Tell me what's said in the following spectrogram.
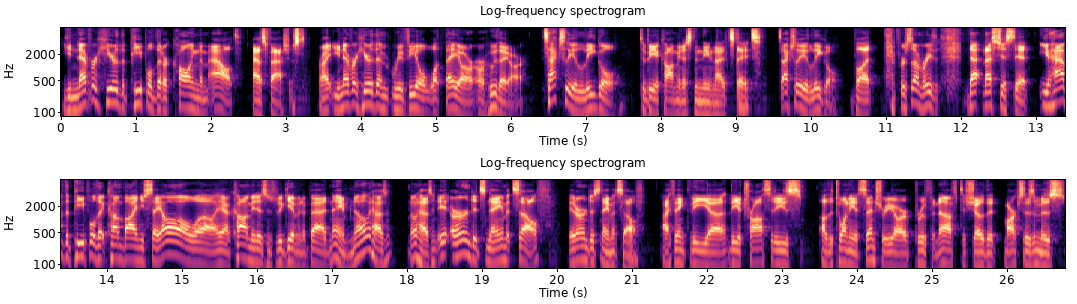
you never hear the people that are calling them out as fascist, right? You never hear them reveal what they are or who they are. It's actually illegal to be a communist in the United States. It's actually illegal, but for some reason, that that's just it. You have the people that come by and you say, "Oh, well, yeah, communism's been given a bad name." No, it hasn't. No, it hasn't. It earned its name itself. It earned its name itself. I think the uh, the atrocities of the 20th century are proof enough to show that Marxism is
